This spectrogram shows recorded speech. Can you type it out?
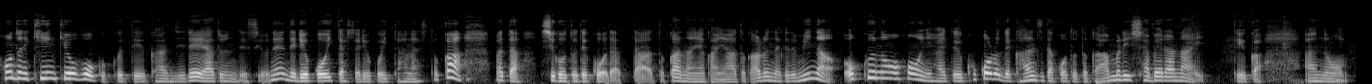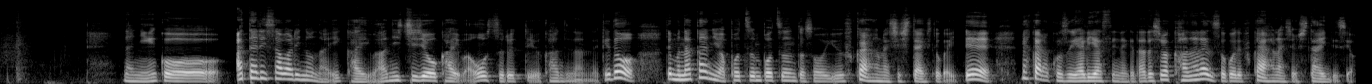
本当に近況報告っていう感じでやるんですよね。で、旅行行った人は旅行行った話とか、また仕事でこうだったとか、なんやかんやとかあるんだけど、みんな奥の方に入ってる心で感じたこととかあんまり喋らないっていうか、あの、何？こう、当たり障りのない会話、日常会話をするっていう感じなんだけど、でも中にはポツンポツンとそういう深い話したい人がいて、だからこそやりやすいんだけど、私は必ずそこで深い話をしたいんですよ。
